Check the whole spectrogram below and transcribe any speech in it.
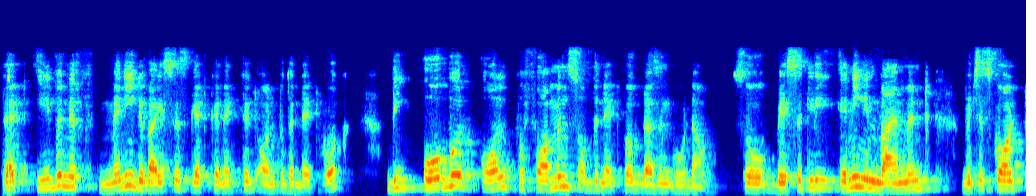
that even if many devices get connected onto the network, the overall performance of the network doesn't go down. So basically, any environment which has got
